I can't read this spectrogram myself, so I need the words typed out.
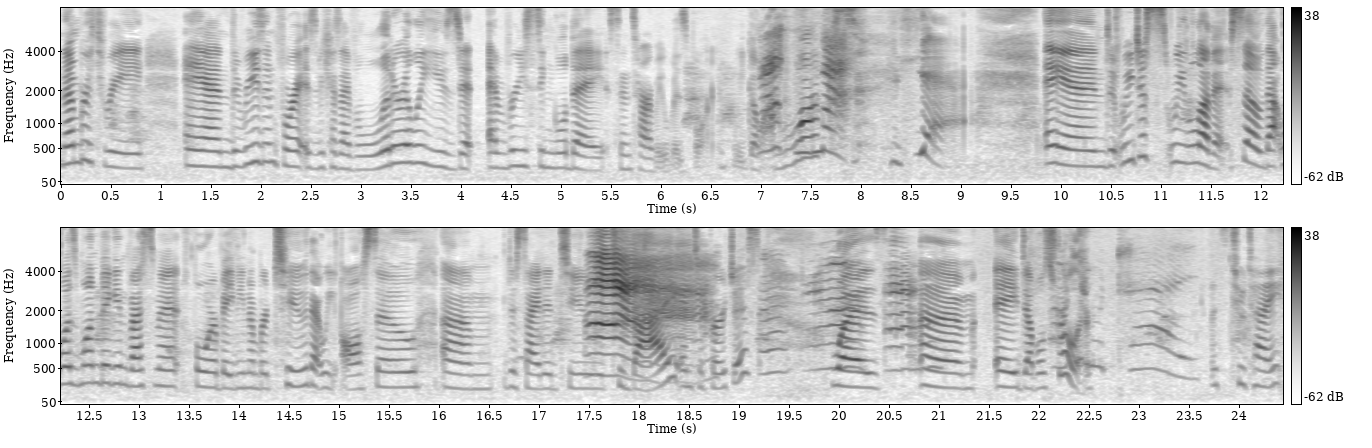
Number three, and the reason for it is because I've literally used it every single day since Harvey was born. We go on walks. yeah. And we just, we love it. So that was one big investment for baby number two that we also um, decided to, to buy and to purchase was um, a double stroller. It's too tight?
